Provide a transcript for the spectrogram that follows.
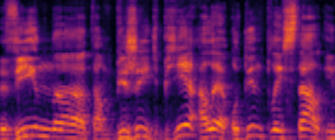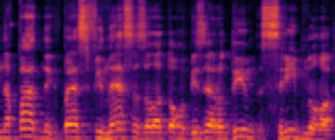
він е, там біжить, б'є, але один плейстайл і нападник без фінеса золотого, без R1 срібного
